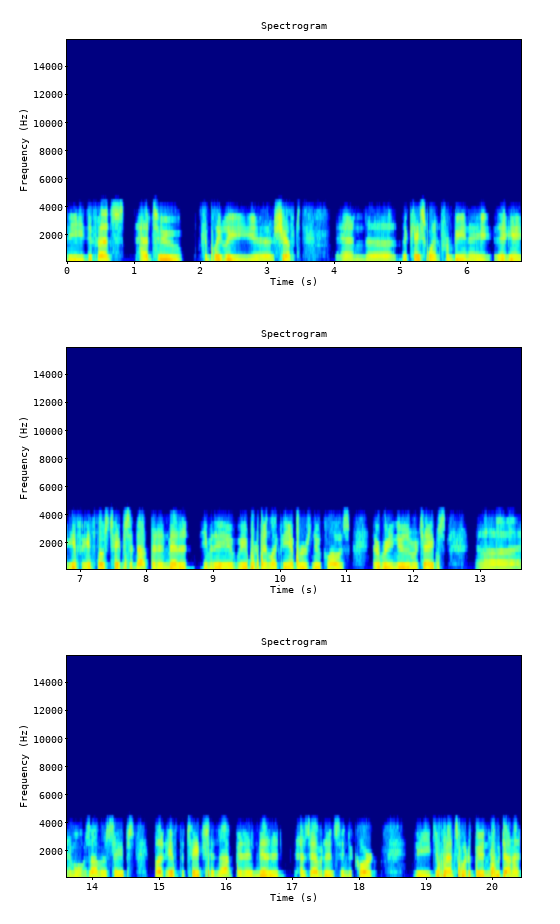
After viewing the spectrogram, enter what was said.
the defense had to completely uh, shift, and uh, the case went from being a if if those tapes had not been admitted, even it, would have been like the emperor's new clothes. Everybody knew there were tapes uh, and what was on those tapes. But if the tapes had not been admitted as evidence into court, the defense would have been who done it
